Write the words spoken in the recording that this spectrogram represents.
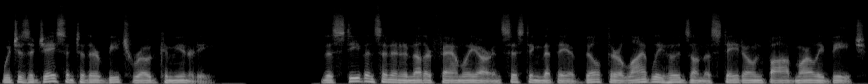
which is adjacent to their Beach Road community. The Stevenson and another family are insisting that they have built their livelihoods on the state owned Bob Marley Beach,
